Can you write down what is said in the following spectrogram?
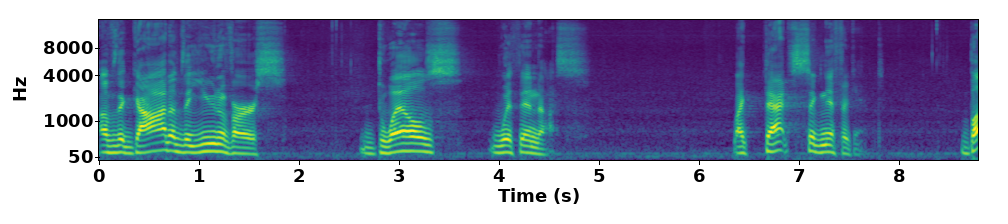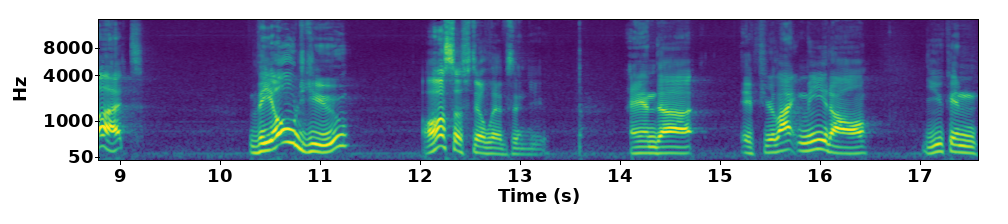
of the God of the universe dwells within us. Like that's significant. But the old you also still lives in you. And uh, if you're like me at all, you can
